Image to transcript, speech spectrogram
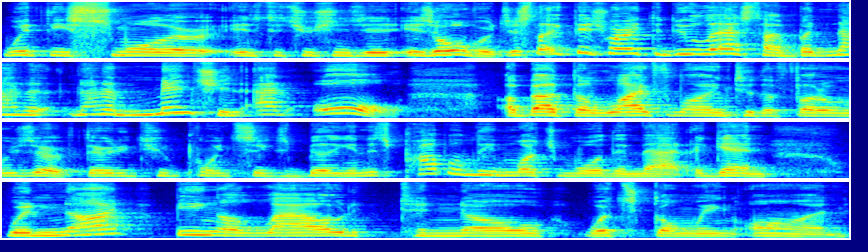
with these smaller institutions is, over, just like they tried to do last time, but not a, not a mention at all about the lifeline to the Federal Reserve, 32.6 billion. It's probably much more than that. Again, we're not being allowed to know what's going on.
